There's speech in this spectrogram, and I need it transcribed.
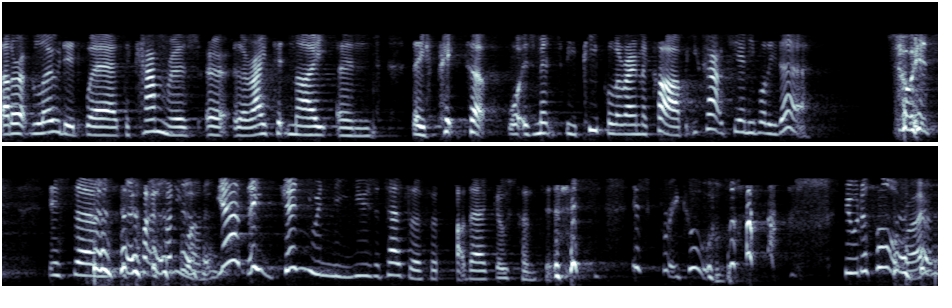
that are uploaded where the cameras are they're out at night and they've picked up what is meant to be people around the car, but you can't see anybody there. So it's it's um it's quite a funny one. Yeah, they genuinely use a Tesla for their ghost hunting. it's pretty cool. Who would have thought, right?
